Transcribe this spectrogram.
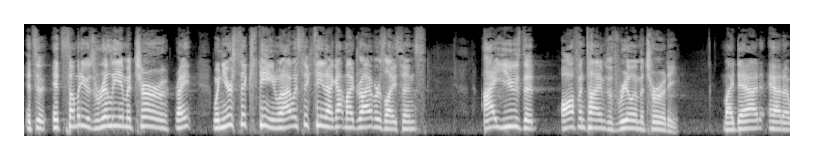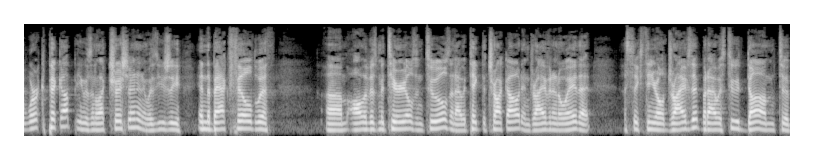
It's a, it's somebody who's really immature, right? When you're 16, when I was 16, I got my driver's license. I used it oftentimes with real immaturity. My dad had a work pickup. He was an electrician, and it was usually in the back filled with um, all of his materials and tools. And I would take the truck out and drive it in a way that a 16 year old drives it, but I was too dumb to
